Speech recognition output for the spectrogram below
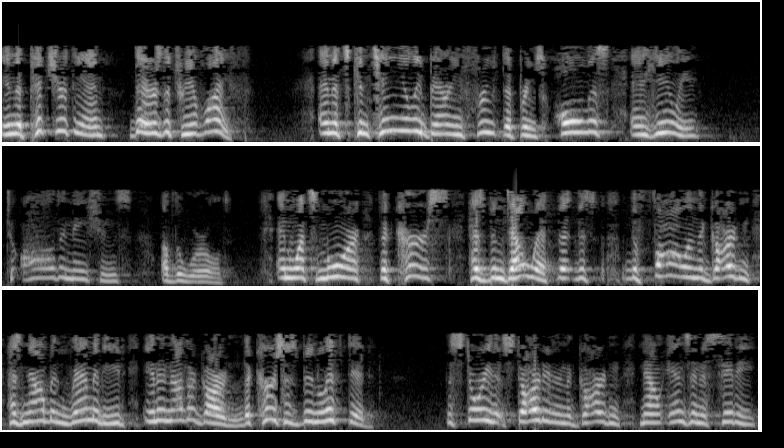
In the picture at the end, there's the tree of life. And it's continually bearing fruit that brings wholeness and healing to all the nations of the world. And what's more, the curse has been dealt with. The, this, the fall in the garden has now been remedied in another garden. The curse has been lifted. The story that started in a garden now ends in a city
